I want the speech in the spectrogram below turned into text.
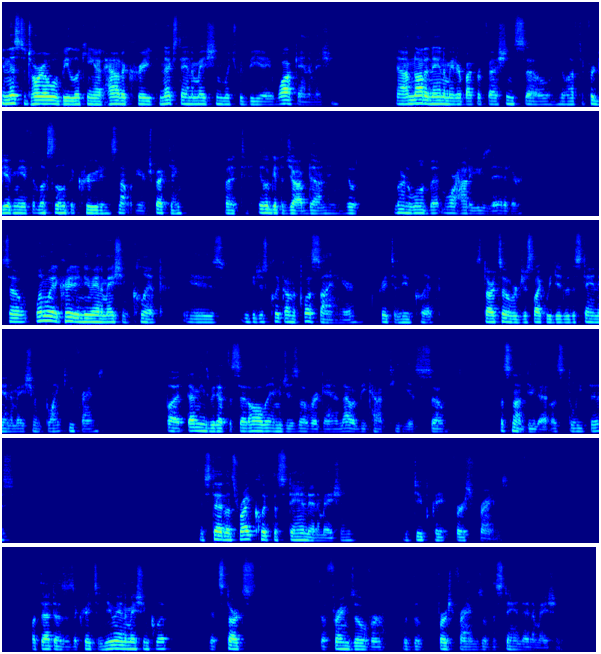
In this tutorial we'll be looking at how to create the next animation which would be a walk animation. Now I'm not an animator by profession so you'll have to forgive me if it looks a little bit crude and it's not what you're expecting but it'll get the job done and you'll learn a little bit more how to use the editor. So one way to create a new animation clip is we could just click on the plus sign here, creates a new clip, starts over just like we did with the stand animation with blank keyframes but that means we'd have to set all the images over again and that would be kind of tedious so let's not do that. Let's delete this. Instead let's right click the stand animation and duplicate first frames. What that does is it creates a new animation clip and it starts the frames over with the first frames of the stand animation.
